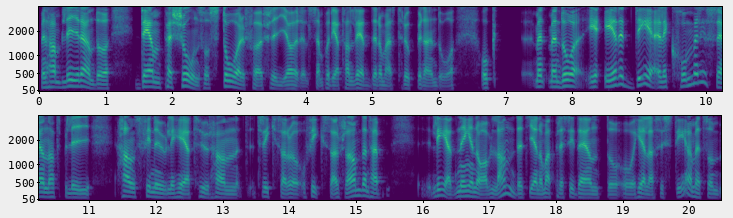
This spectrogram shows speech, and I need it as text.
men han blir ändå den person som står för frigörelsen på det att han ledde de här trupperna ändå. Och men, men då, är, är det det, eller kommer det sen att bli hans finurlighet, hur han trixar och, och fixar fram den här ledningen av landet genom att president och, och hela systemet som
